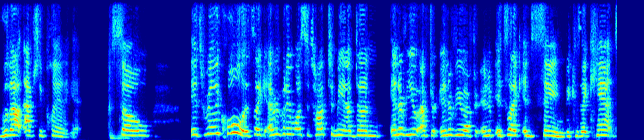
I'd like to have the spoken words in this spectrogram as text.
without actually planning it Mhm. so it's really cool. It's like everybody wants to talk to me. I've done interview after interview after interview it's like insane because i can't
